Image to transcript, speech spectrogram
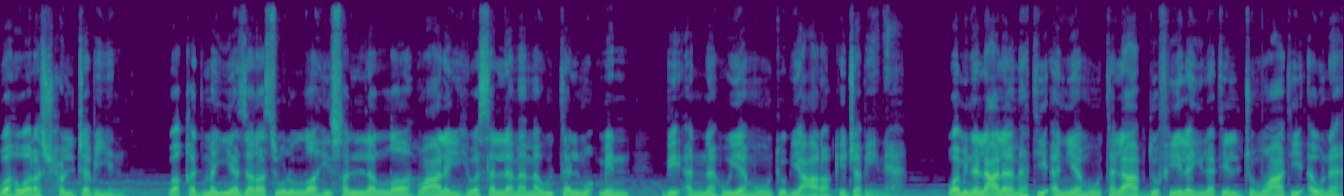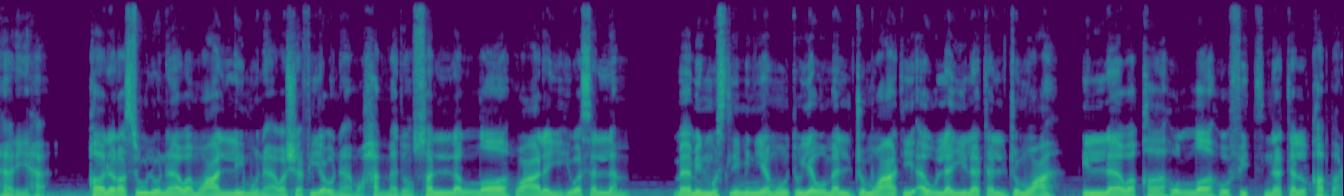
وهو رشح الجبين وقد ميز رسول الله صلى الله عليه وسلم موت المؤمن بأنه يموت بعرق جبينه ومن العلامات أن يموت العبد في ليلة الجمعة أو نهارها قال رسولنا ومعلمنا وشفيعنا محمد صلى الله عليه وسلم ما من مسلم يموت يوم الجمعة أو ليلة الجمعة إلا وقاه الله فتنة القبر.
